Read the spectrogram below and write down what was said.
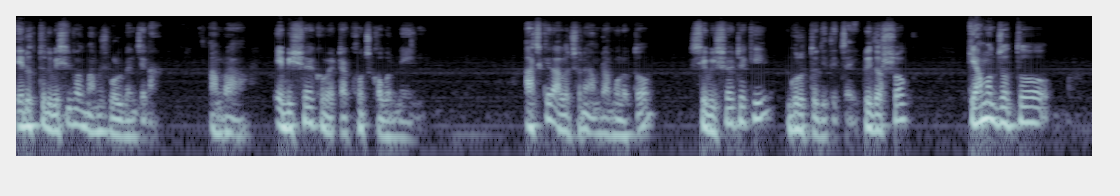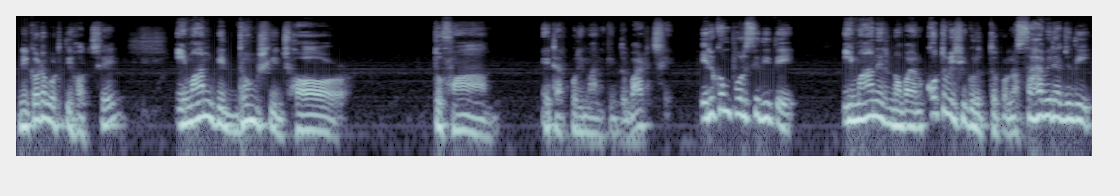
এর উত্তরে বেশিরভাগ মানুষ বলবেন যে না, আমরা এ বিষয়ে খুব একটা খোঁজ খবর নেইনি। আজকের আলোচনায় আমরা মূলত সে বিষয়টাকে গুরুত্ব দিতে চাই। প্রিয় দর্শক কেমন যত নিকটবর্তী হচ্ছে, ইমান বিধ্বংসী ঝড়, তুফান, এটার পরিমাণ কিন্তু বাড়ছে। এরকম পরিস্থিতিতে ইমানের নবায়ন কত বেশি গুরুত্বপূর্ণ? সাহাবিরা যদি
